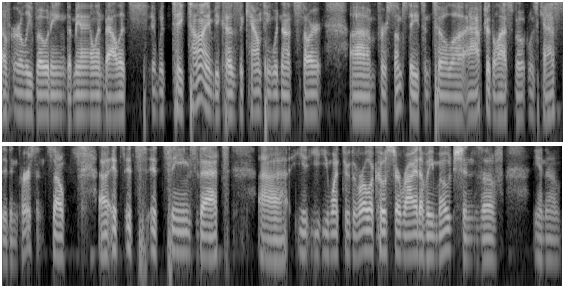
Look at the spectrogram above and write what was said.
of early voting, the mail-in ballots. It would take time because the counting would not start um, for some states until uh, after the last vote was casted in person. So uh, it's it's it seems that uh, you, you went through the roller coaster ride of emotions of you know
